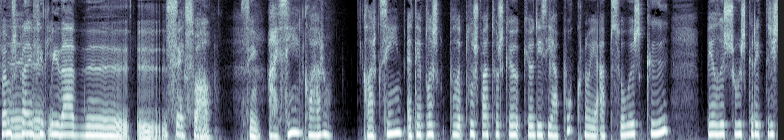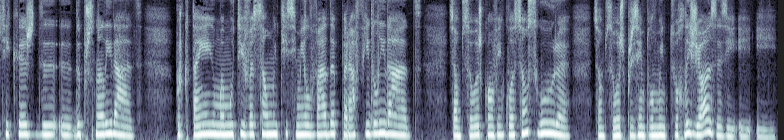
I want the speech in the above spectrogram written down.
Vamos para a infidelidade uh, sexual. sexual. Sim. Ai, sim, claro. Claro que sim. Até pelos, pelos fatores que eu, que eu dizia há pouco, não é? Há pessoas que, pelas suas características de, de personalidade, porque têm uma motivação muitíssimo elevada para a fidelidade. São pessoas com vinculação segura, são pessoas, por exemplo, muito religiosas e, e, e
